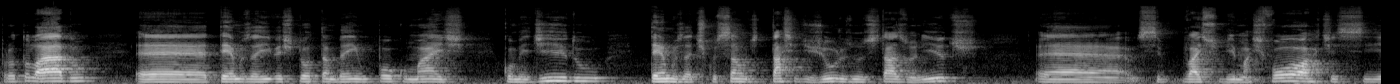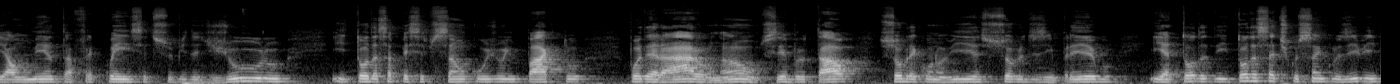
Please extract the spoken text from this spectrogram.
Por outro lado, uh, temos aí investidor também um pouco mais comedido, temos a discussão de taxa de juros nos Estados Unidos, é, se vai subir mais forte, se aumenta a frequência de subida de juro, e toda essa percepção cujo impacto poderá ou não ser brutal sobre a economia, sobre o desemprego. E é toda e toda essa discussão, inclusive,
